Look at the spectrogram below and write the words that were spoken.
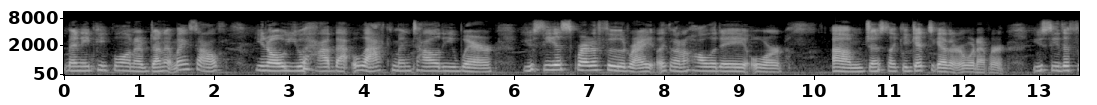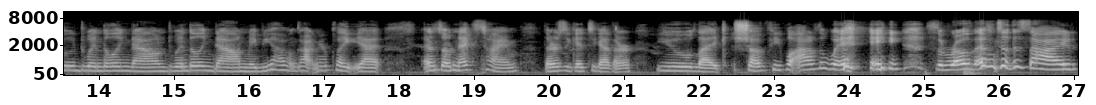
many people, and I've done it myself. You know, you have that lack mentality where you see a spread of food, right? Like on a holiday or um, just like a get together or whatever. You see the food dwindling down, dwindling down. Maybe you haven't gotten your plate yet. And so next time there's a get together, you like shove people out of the way, throw them to the side,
